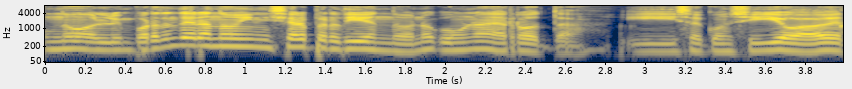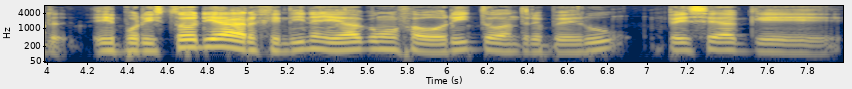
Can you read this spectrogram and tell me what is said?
No, lo importante era no iniciar perdiendo, ¿no? Con una derrota. Y se consiguió. A ver, eh, por historia, Argentina llegaba como favorito ante Perú, pese a que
